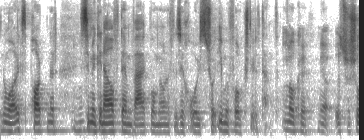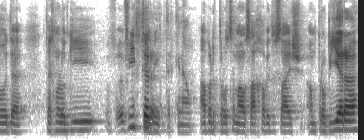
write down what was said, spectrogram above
Numarix-Partnern mhm. sind wir genau auf dem Weg, wo wir für sich uns schon immer vorgestellt haben. Okay, ja, ist schon der Technologie weiter, weiter genau. aber trotzdem auch Sachen, wie du sagst, am Probieren.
